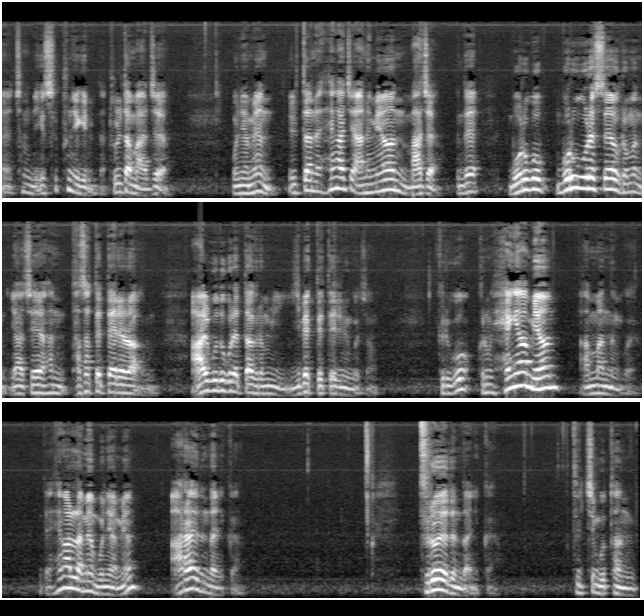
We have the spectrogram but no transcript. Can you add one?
네, 참 이게 슬픈 얘기입니다. 둘 다 맞아요. 뭐냐면 일단은 행하지 않으면 맞아요. 근데 모르고 모르고 그랬어요. 그러면 야, 쟤 한 다섯 대 때려라. 알고도 그랬다 그러면 200대 때리는 거죠. 그리고 그럼 행하면 안 맞는 거예요. 근데 행하려면 뭐냐면 알아야 된다니까요. 들어야 된다니까요. 듣지 못한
